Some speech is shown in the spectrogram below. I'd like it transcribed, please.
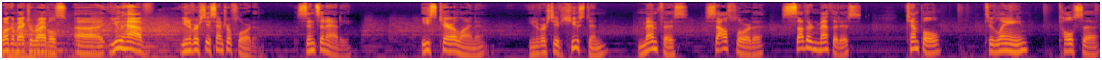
Welcome back to Rivals. Uh, you have University of Central Florida, Cincinnati, East Carolina, University of Houston, Memphis, South Florida, Southern Methodist, Temple, Tulane, Tulsa,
